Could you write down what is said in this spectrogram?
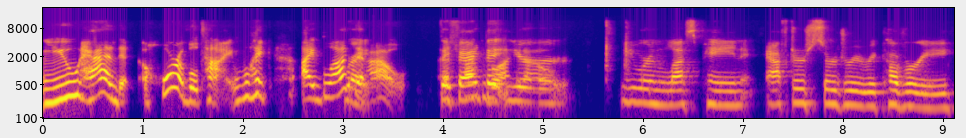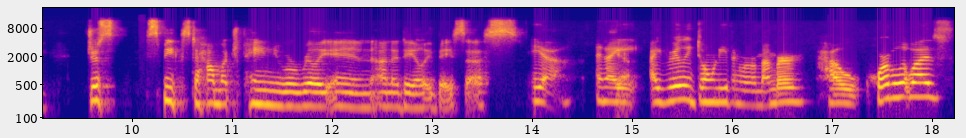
you had a horrible time. Like I blocked right. it out the I fact that you're you were in less pain after surgery recovery just speaks to how much pain you were really in on a daily basis. Yeah. And I yeah. I really don't even remember how horrible it was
